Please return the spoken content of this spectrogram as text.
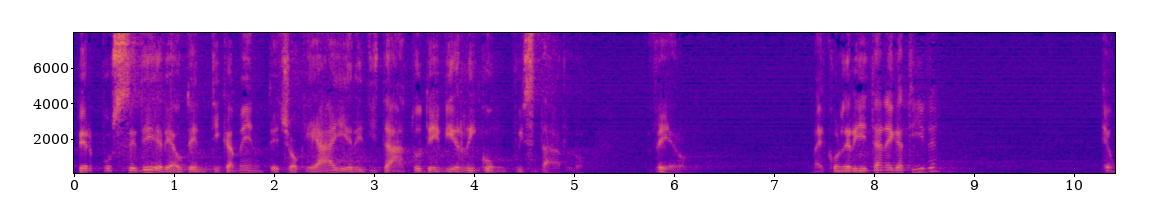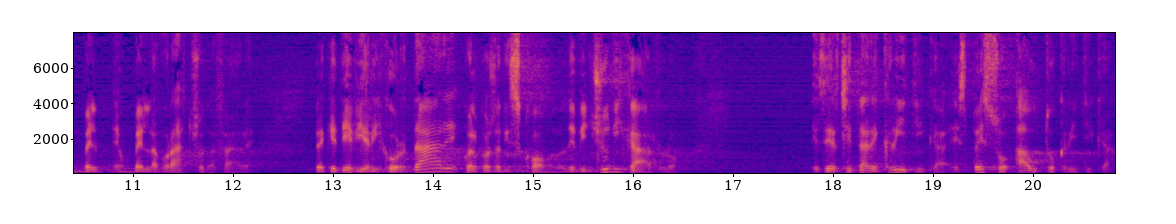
per possedere autenticamente ciò che hai ereditato devi riconquistarlo. Vero. Ma con le eredità negative è un, bel, è un bel lavoraccio da fare, perché devi ricordare qualcosa di scomodo, devi giudicarlo, esercitare critica e spesso autocritica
